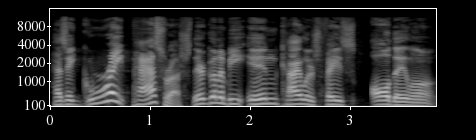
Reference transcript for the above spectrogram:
has a great pass rush. They're going to be in Kyler's face all day long.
